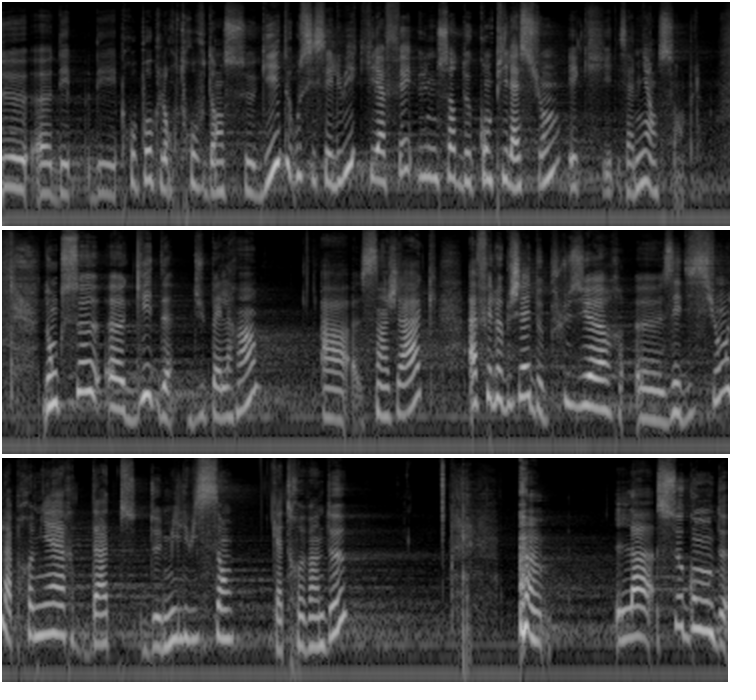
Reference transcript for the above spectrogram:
euh, des, propos que l'on retrouve dans ce guide ou si c'est lui qui a fait une sorte de compilation et qui les a mis ensemble. Donc ce euh, guide du pèlerin à Saint-Jacques a fait l'objet de plusieurs éditions. La première date de 1882. La seconde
